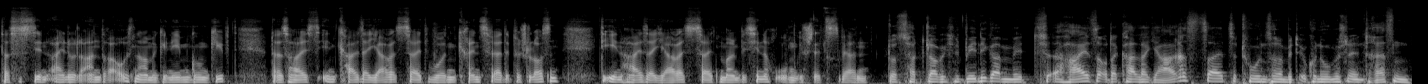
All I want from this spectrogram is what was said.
dass es den ein oder andere Ausnahmegenehmigung gibt. Das heißt, in kalter Jahreszeit wurden Grenzwerte beschlossen, die in heißer Jahreszeit mal ein bisschen nach oben gesetzt werden. Das hat, glaube ich, weniger mit heißer oder kalter Jahreszeit zu tun, sondern mit ökonomischen Interessen.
